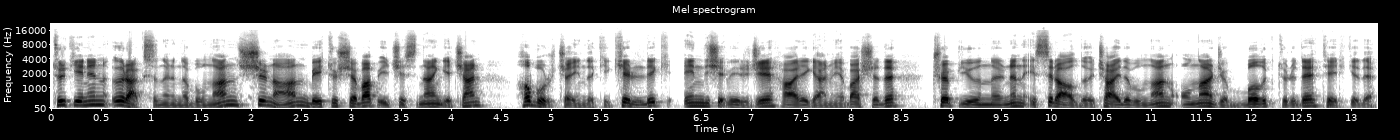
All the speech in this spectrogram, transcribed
Türkiye'nin Irak sınırında bulunan Şırnak'ın Beytüşşebap ilçesinden geçen Habur çayındaki kirlilik endişe verici hale gelmeye başladı. Çöp yığınlarının esir aldığı çayda bulunan onlarca balık türü de tehlikede.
